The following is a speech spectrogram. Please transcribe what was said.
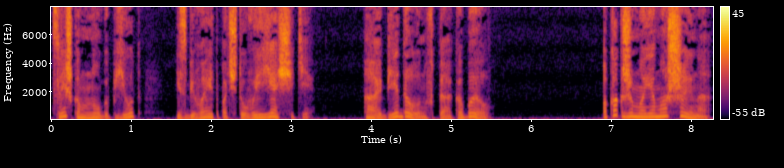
Слишком много пьет и сбивает почтовые ящики. А обедал он в Тако Белл. «А как же моя машина?»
